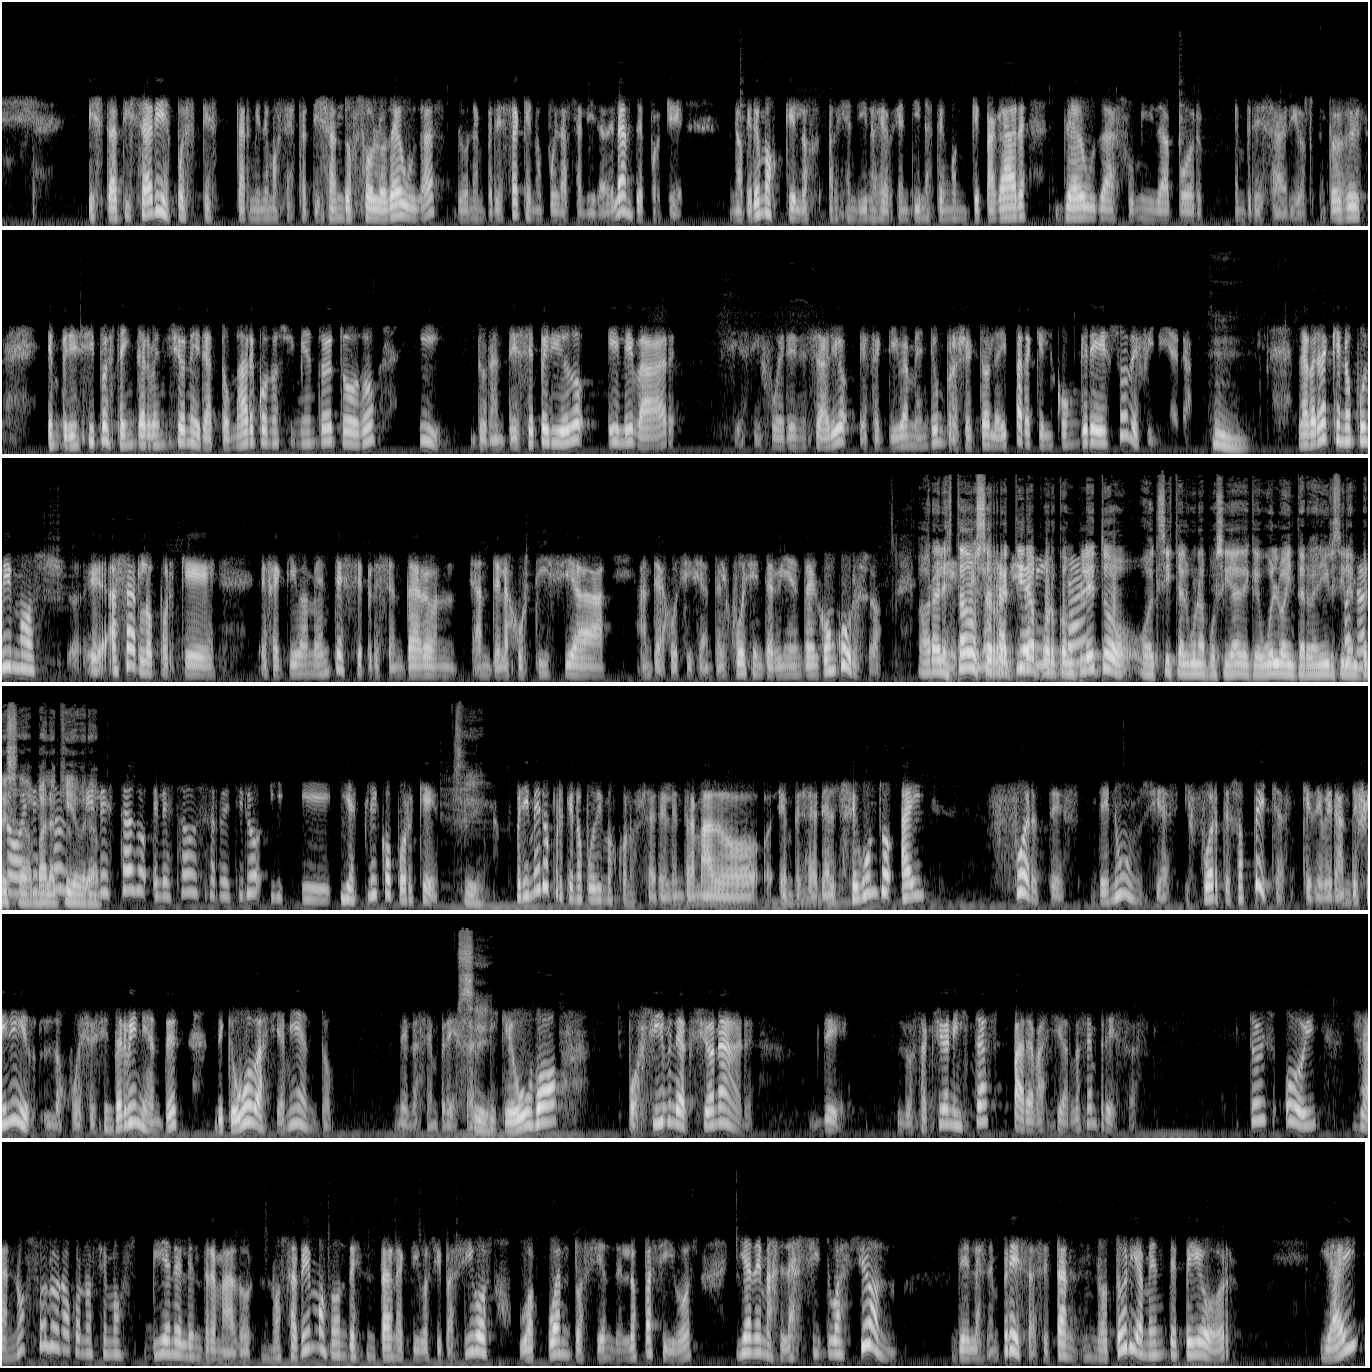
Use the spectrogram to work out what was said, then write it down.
estatizar y después que terminemos estatizando solo deudas de una empresa que no pueda salir adelante, porque no queremos que los argentinos y argentinas tengan que pagar deuda asumida por empresarios. Entonces, en principio esta intervención era tomar conocimiento de todo y durante ese periodo elevar, si así fuera necesario, efectivamente un proyecto de ley para que el Congreso definiera. Hmm. La verdad es que no pudimos eh, hacerlo porque efectivamente se presentaron ante la justicia ante la justicia, ante el juez interviniente del concurso. Ahora, ¿el eh, Estado se retira por completo o existe alguna posibilidad de que vuelva a intervenir si la empresa va a la quiebra? El Estado, el Estado se retiró y, y, explico por qué. Sí. Primero porque no pudimos conocer el entramado empresarial. Segundo, hay fuertes denuncias y fuertes sospechas que deberán definir los jueces intervinientes de que hubo vaciamiento de las empresas y que hubo posible accionar de los accionistas para vaciar las empresas. Entonces hoy ya no solo no conocemos bien el entramado, no sabemos dónde están activos y pasivos o a cuánto ascienden los pasivos y además la situación de las empresas está notoriamente peor y hay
